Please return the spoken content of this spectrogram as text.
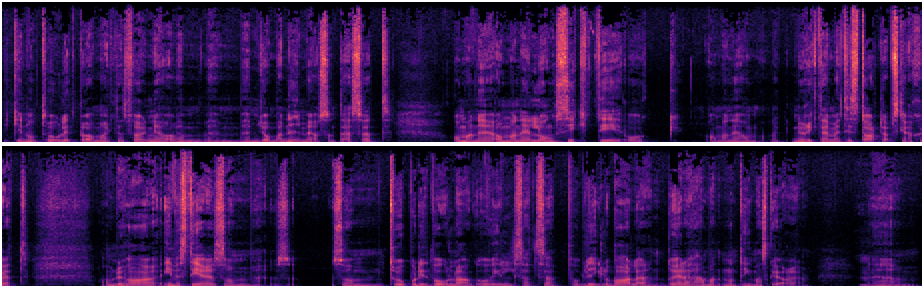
vilken otroligt bra marknadsföring ni har, vem, vem, vem jobbar ni med och sånt där. Så att om man är, om man är långsiktig och om man är, om, nu riktar jag mig till startups kanske, att om du har investerare som som tror på ditt bolag och vill satsa på att bli globala, då är det här man, någonting man ska göra. Mm. Um,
